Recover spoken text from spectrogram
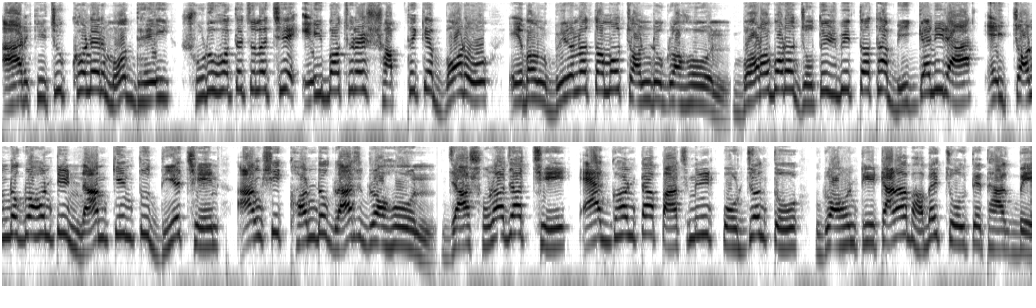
আর কিছুক্ষণের মধ্যেই শুরু হতে চলেছে এই বছরের সব থেকে বড় এবং বিরলতম চন্দ্রগ্রহণ। বড় বড় জ্যোতিষবিদ তথা বিজ্ঞানীরা এই চন্দ্রগ্রহণটির নাম কিন্তু দিয়েছেন আংশিক খণ্ডগ্রাস গ্রহণ, যা শোনা যাচ্ছে এক ঘণ্টা পাঁচ মিনিট পর্যন্ত গ্রহণটি টানাভাবে চলতে থাকবে,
